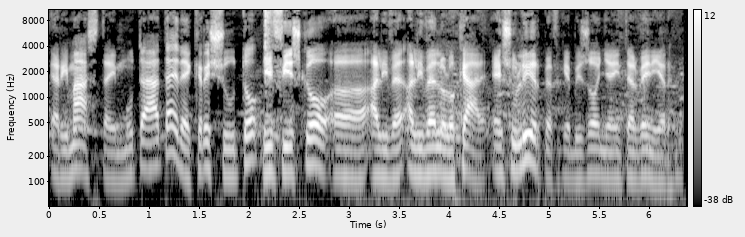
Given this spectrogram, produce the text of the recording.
è rimasta immutata ed è cresciuto il fisco uh, a, live- a livello locale, è sull'IRPEF che bisogna intervenire.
